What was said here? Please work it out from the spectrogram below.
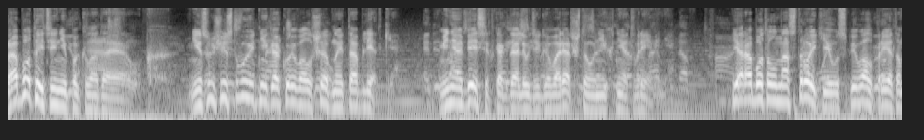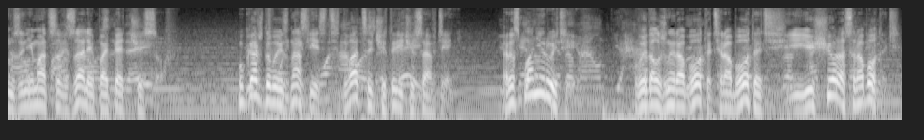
Работайте, не покладая рук. Не существует никакой волшебной таблетки. Меня бесит, когда люди говорят, что у них нет времени. Я работал на стройке и успевал при этом заниматься в зале по 5 часов. У каждого из нас есть 24 часа в день. Распланируйте их. Вы должны работать, работать и еще раз работать.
